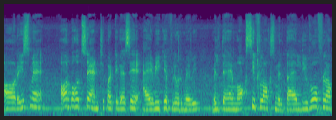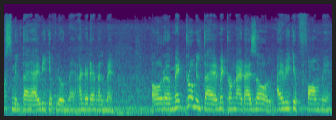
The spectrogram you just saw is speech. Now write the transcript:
और इसमें और बहुत से एंटीबायोटिक ऐसे आईवी के फ्लूड में भी मिलते हैं। मॉक्सीफ्लॉक्स मिलता है लिवोफ्लॉक्स मिलता है आईवी के फ्लूड में 100 एम में। और मेट्रो मिलता है मेट्रोनाइडाजोल आईवी के फॉर्म में।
